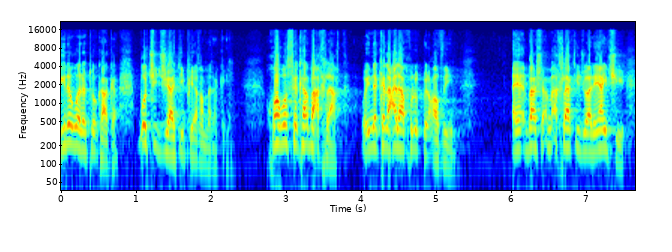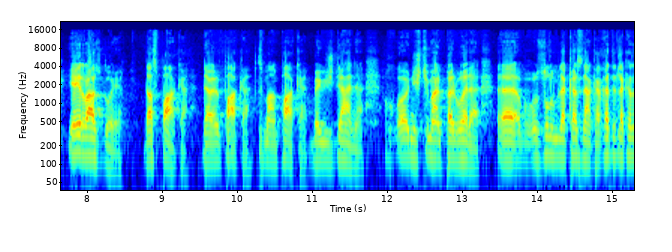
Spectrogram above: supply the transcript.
ئیرە وەرە تۆ کاکە بۆچی جیاتی پێغەمەرەکەی؟ خوا وەسفێکا بە ئەخلاق وإنك لعلى خلق عظيم باش ئەم ئەخلاقی جوارەیان چی؟ یای ڕاستگۆیە دەست پاکە داوێن پاکە زمان پاکە بە ویژدانە نیشتیمان پەروەرە زوڵم لە کەس ناکە قەتت لە کەس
